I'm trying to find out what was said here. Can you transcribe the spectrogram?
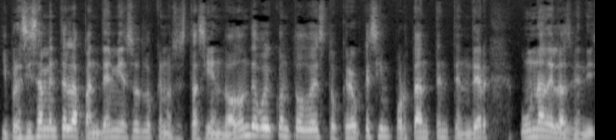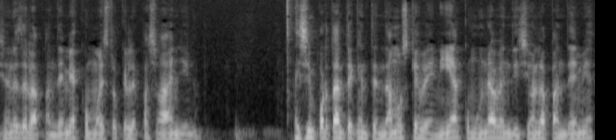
Y precisamente la pandemia eso es lo que nos está haciendo. ¿A dónde voy con todo esto? Creo que es importante entender una de las bendiciones de la pandemia como esto que le pasó a Angie, ¿no? Es importante que entendamos que venía como una bendición la pandemia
